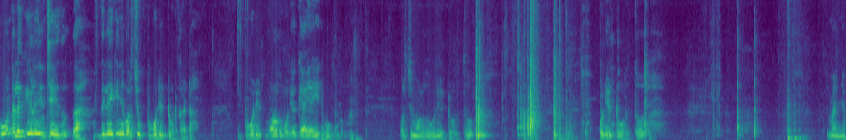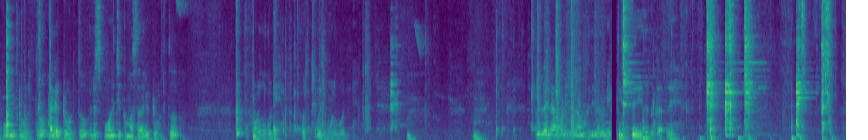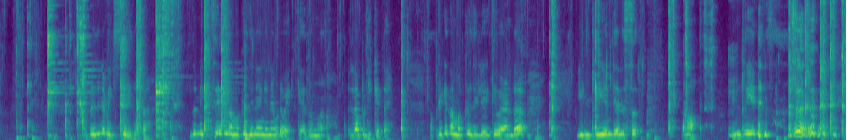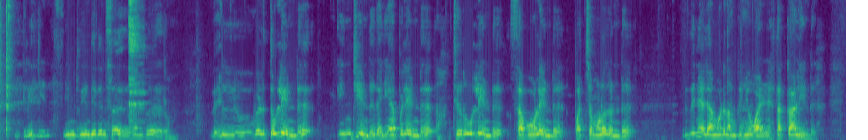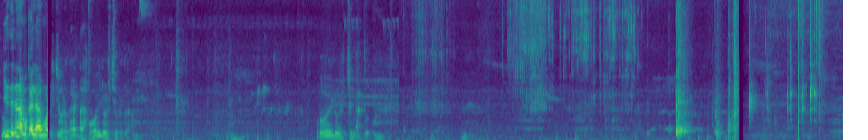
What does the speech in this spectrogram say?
കൂന്തൽ ക്ലീൻ ചെയ്തു. ഇതാ ഇതിലേക്ക് ഇനി കുറച്ച് ഉപ്പ് പൊടി ഇട്ട് കൊടുക്കാം കേട്ടോ. ഉപ്പ് പൊടി മുളക് പൊടിയൊക്കെ ആയാൽ എരിവ് കൂടും. കുറച്ച് മുളക് പൊടി ഇട്ട് കൊടുത്തു. പൊടി ഇട്ട് കൊടുത്തു. മഞ്ഞപ്പൊടി ഇട്ട് കൊടുത്തു. മസാല ഇട്ട് കൊടുത്തു. ഒരു സ്പൂൺ ചിക്കൻ മസാല ഇട്ട് കൊടുത്തു. മുളക് പൊടി കുറച്ച് കുരുമുളക് പൊടി. ഇതെല്ലാം കൂടി നമുക്ക് ഇതിനൊന്ന് മിക്സ് ചെയ്തെടുക്കാം. അപ്പോൾ ഇതിനെ മിക്സ് ചെയ്തു കേട്ടോ ഇത് മിക്സ് ചെയ്ത് നമുക്ക് ഇതിനെ ഇങ്ങനെ ഇവിടെ വയ്ക്കാം ഇതൊന്ന് എല്ലാം പിടിക്കട്ടെ. അപ്പോഴേക്കും നമുക്ക് ഇതിലേക്ക് വേണ്ട ഇൻഗ്രീഡിയൻസ് ആണോ? ഇൻഗ്രീഡിയൻസ് ഇൻഗ്രീഡിയൻസ് നമുക്ക് വെളുത്തുള്ളി ഉണ്ട്. ഇഞ്ചിയുണ്ട് കരിയാപ്പിലയുണ്ട് ചെറുള്ളിയുണ്ട് സവോളയുണ്ട് പച്ചമുളകുണ്ട്. ഇതിനെല്ലാം കൂടെ നമുക്കിനി വഴ തക്കാളി ഉണ്ട് ഇനി ഇതിനെ നമുക്കെല്ലാം കൂടെ ഒഴിച്ചു കൊടുക്കാം കേട്ടോ. ഓയിൽ ഒഴിച്ചു കൊടുക്കാം. ഓയിൽ ഒഴിച്ചു കൊടുത്തു.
